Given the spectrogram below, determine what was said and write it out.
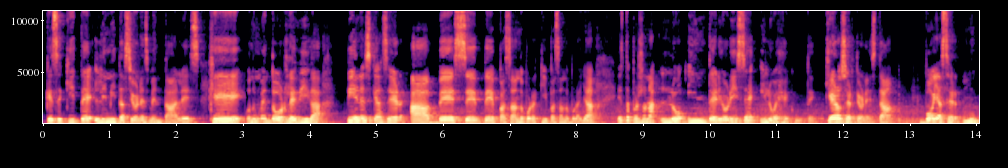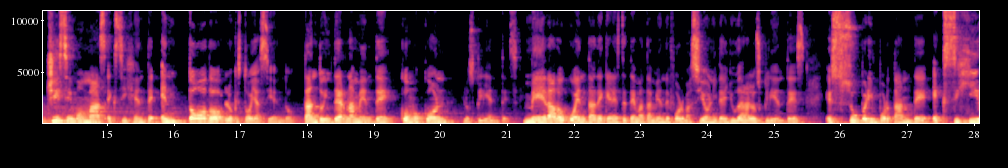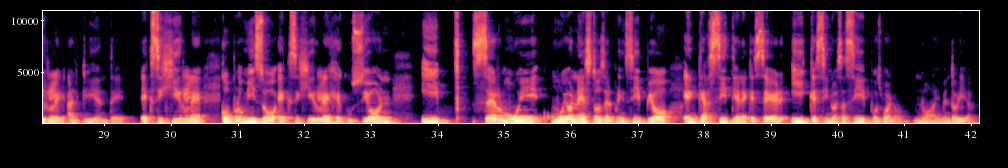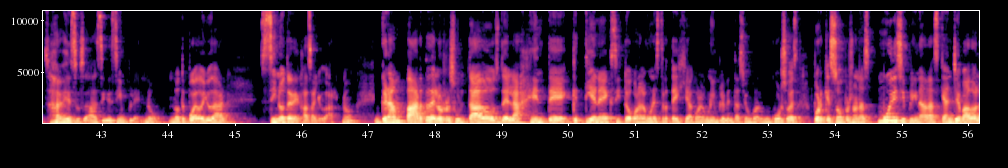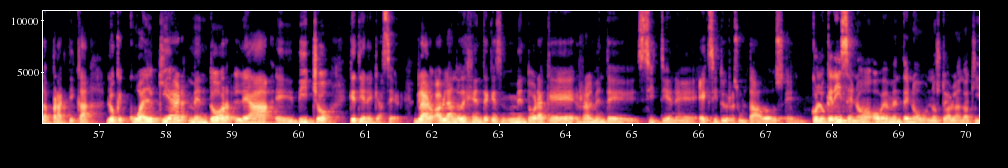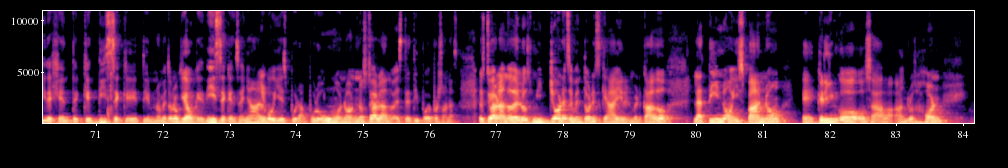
que se quite limitaciones mentales, que cuando un mentor le diga, tienes que hacer A, B, C, D, pasando por aquí, pasando por allá, esta persona lo interiorice y lo ejecute. Quiero serte honesta, voy a ser muchísimo más exigente en todo lo que estoy haciendo, tanto internamente como con los clientes. Me he dado cuenta de que en este tema también de formación y de ayudar a los clientes es súper importante exigirle al cliente, exigirle compromiso, exigirle ejecución y ser muy, muy honestos desde el principio en que así tiene que ser y que si no es así, pues bueno, no hay mentoría, ¿sabes? O sea, así de simple, no, no te puedo ayudar si no te dejas ayudar, ¿no? Gran parte de los resultados de la gente que tiene éxito con alguna estrategia, con alguna implementación, con algún curso es porque son personas muy disciplinadas que han llevado a la práctica lo que cualquier mentor le ha eh, dicho que tiene que hacer. Claro, hablando de gente que es mentora que realmente sí tiene éxito y resultados con lo que dice, ¿no? Obviamente no, no estoy hablando aquí de gente que dice que tiene una metodología o que dice que enseña algo y es pura, puro humo, ¿no? No estoy hablando de este tipo de personas. Estoy hablando de los millones de mentores que hay en el mercado, latino, hispano, eh, gringo, o sea, anglosajón,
